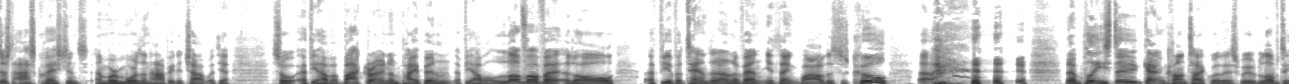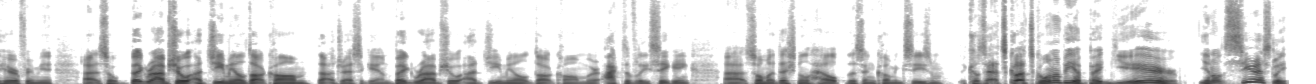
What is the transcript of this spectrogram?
Just ask questions and we're more than happy to chat with you. So if you have a background in piping, if you have a love of it at all, if you've attended an event and you think, wow, this is cool, uh, then please do get in contact with us. We would love to hear from you. Uh, so bigrabshow at gmail.com, that address again, bigrabshow at gmail.com. We're actively seeking uh, some additional help this incoming season because that's, that's going to be a big year. You know, seriously.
